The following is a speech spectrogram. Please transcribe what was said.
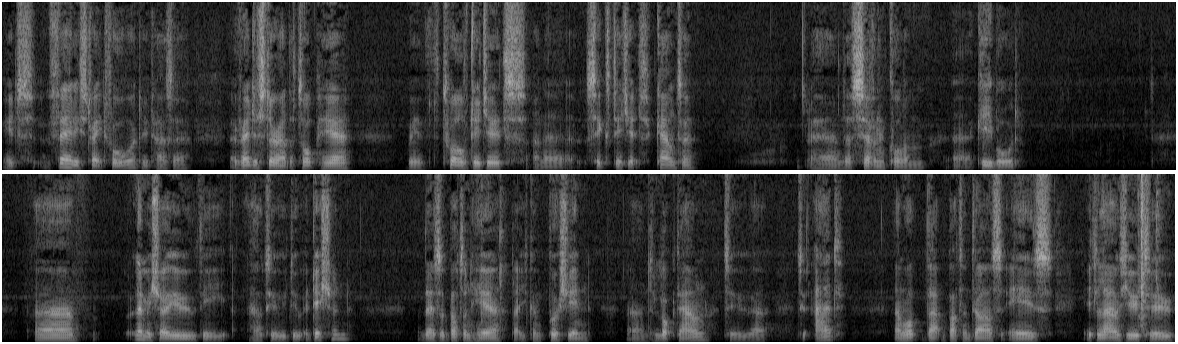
It's fairly straightforward. It has a, a register at the top here with 12 digits and a 6 digit counter and a 7 column uh, keyboard. Uh, let me show you the how to do addition. There's a button here that you can push in and lock down to, uh, to add and what that button does is it allows you to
